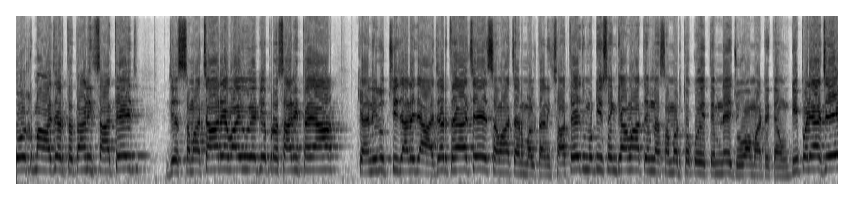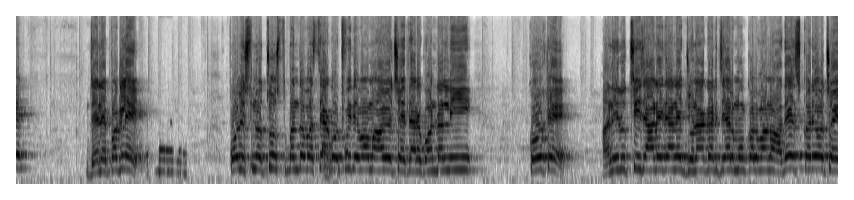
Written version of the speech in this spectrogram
કોર્ટમાં હાજર થતાની સાથે જ જે સમાચાર એ વાયુ વેગે પ્રસારિત થયા કે અનિરુદ્ધસિંહ જાડેજા હાજર થયા છે, સમાચાર મળતાની સાથે જ મોટી સંખ્યામાં તેમના સમર્થકોએ તેમને જોવા માટે ત્યાં ઉમટી પડ્યા છે. જેને પગલે પોલીસનો ચુસ્ત બંદોબસ્ત ત્યાં ગોઠવી દેવામાં આવ્યો છે. ત્યારે ગોંડલની કોર્ટે અનિરુદ્ધસિંહ જાડેજાને જુનાગઢ જેલ મોકલવાનો આદેશ કર્યો છે.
